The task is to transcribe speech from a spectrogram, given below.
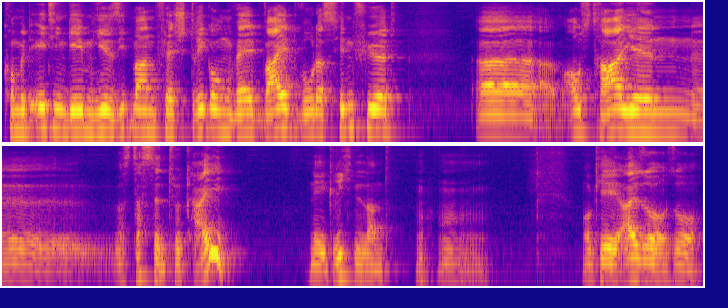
Comet 18 geben. Hier sieht man Verstrickungen weltweit, wo das hinführt. Äh, Australien, äh, was ist das denn? Türkei? Ne, Griechenland. okay, also so,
